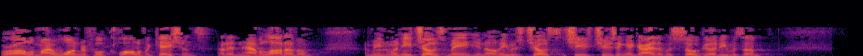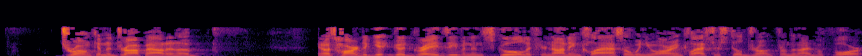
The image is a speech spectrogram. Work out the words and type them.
or all of my wonderful qualifications. I didn't have a lot of them. I mean, when he chose me, you know, he was chose, choosing a guy that was so good. He was a drunk and a dropout and a, you know, it's hard to get good grades even in school if you're not in class or when you are in class, you're still drunk from the night before.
